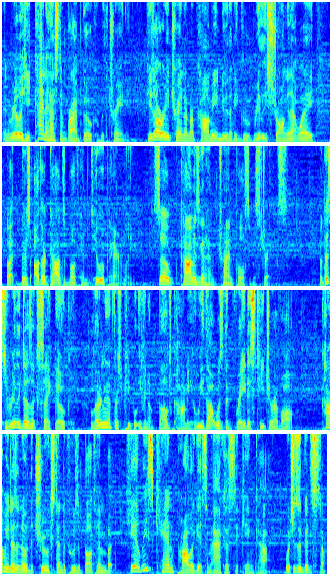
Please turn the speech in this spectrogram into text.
And really, he kinda has to bribe Goku with training. He's already trained under Kami and knew that he grew really strong in that way, but there's other gods above him too apparently. So Kami's gonna have to try and pull some strings. But this really does excite Goku, learning that there's people even above Kami who he thought was the greatest teacher of all. Kami doesn't know the true extent of who's above him, but he at least can probably get some access to King Kai, which is a good start.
